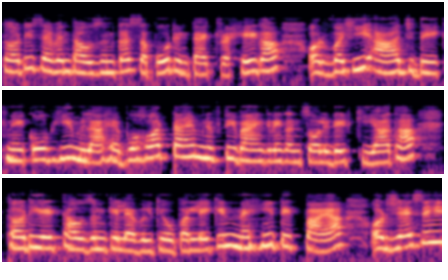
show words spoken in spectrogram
थर्टी सेवन थाउज़ेंड का सपोर्ट इंटैक्ट रहेगा और वही आज देखने को भी मिला है। बहुत टाइम निफ्टी बैंक ने कंसोलिडेट किया था थर्टी एट थाउज़ेंड के लेवल के ऊपर, लेकिन नहीं टिक पाया और जैसे ही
